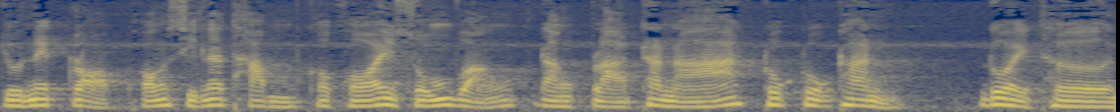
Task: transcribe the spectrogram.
อยู่ในกรอบของศีลธรรม ก็ขอให้สมหวังดังปรารถนาทุกๆทท่านด้วยเทิน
